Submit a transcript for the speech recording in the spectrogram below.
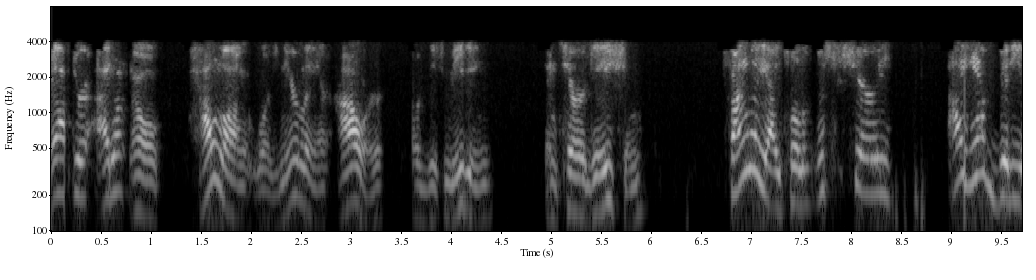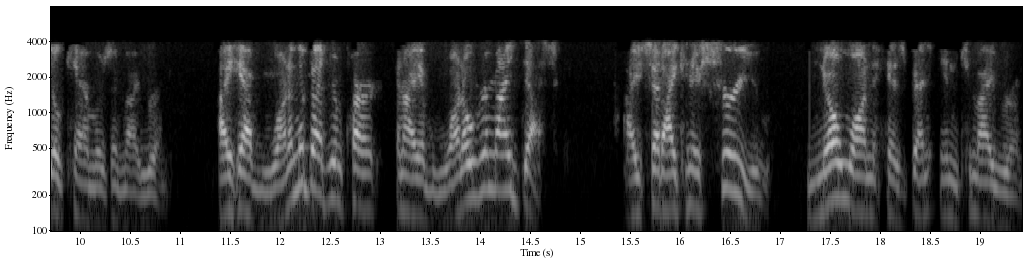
After I don't know how long it was, nearly an hour of this meeting, interrogation, finally I told him, Mr. Sherry, I have video cameras in my room. I have one in the bedroom part and I have one over my desk. I said, I can assure you, no one has been into my room.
